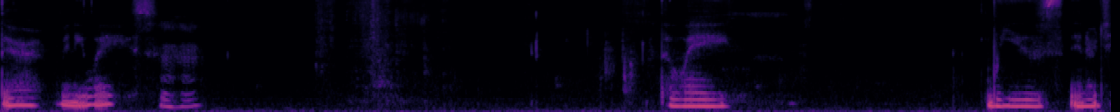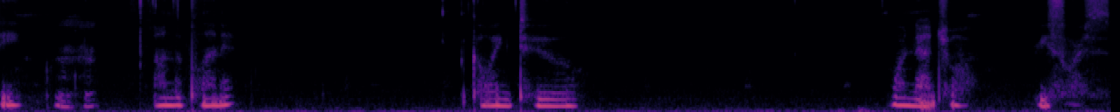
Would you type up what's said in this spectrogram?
There are many ways. Mm-hmm. The way we use energy Mm-hmm. on the planet, going to more natural resource.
